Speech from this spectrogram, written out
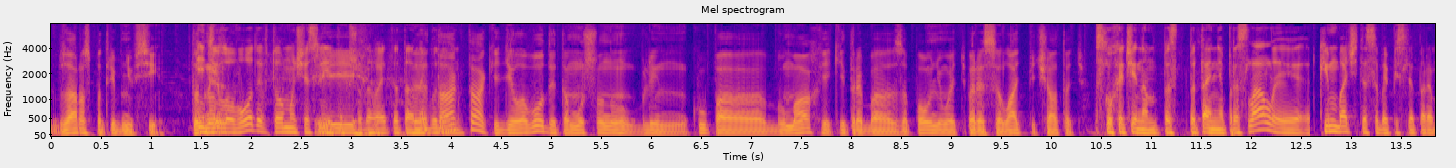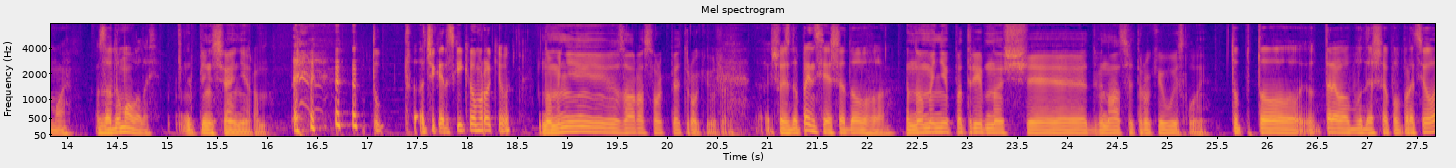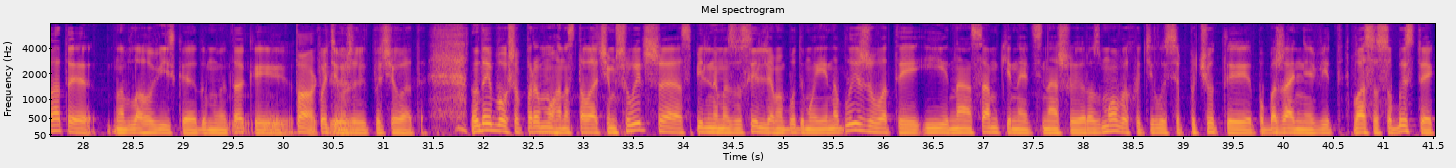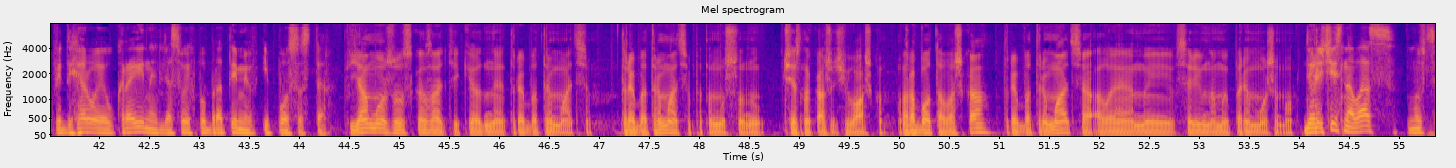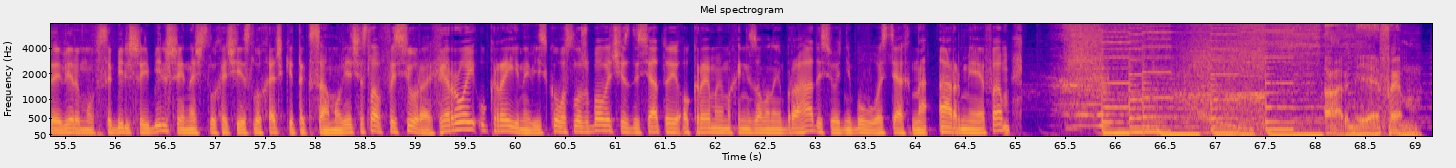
Зараз потрібні всі. Тут і не- діловоди, в тому числі, так що давайте та не Е, будемо. Так, так, і діловоди, тому що ну блін, купа бумаг, які треба заповнювати, пересилати, печатати. Слухачі нам питання прислали. Ким бачите себе після перемоги? Задумувались? Пенсіонерам. А чекайте, скільки вам років? Ну мені зараз 45 років вже. Щось до пенсії ще довго. Ну мені потрібно ще 12 років вислуги. Тобто треба буде ще попрацювати на благо війська, я думаю, так, і Так, потім і- вже відпочивати. Ну дай Бог, щоб перемога настала чим швидше. Спільними зусиллями будемо її наближувати. І на сам кінець нашої розмови хотілося б почути побажання від вас особисто, як від героя України для своїх побратимів і посестер. Я можу сказати тільки одне: треба триматися. Треба триматися, тому що, ну, чесно кажучи, важко. Робота важка, треба триматися, але ми все рівно ми переможемо. Дивлячись на вас, ми в це віримо все більше і більше, і наші слухачі і слухачки так само. В'ячеслав Фесюра, герой України, військовослужбовець 60-ї окремої механізованої бригади. Сьогодні був у гостях на армії ФМ. Армія ФМ.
